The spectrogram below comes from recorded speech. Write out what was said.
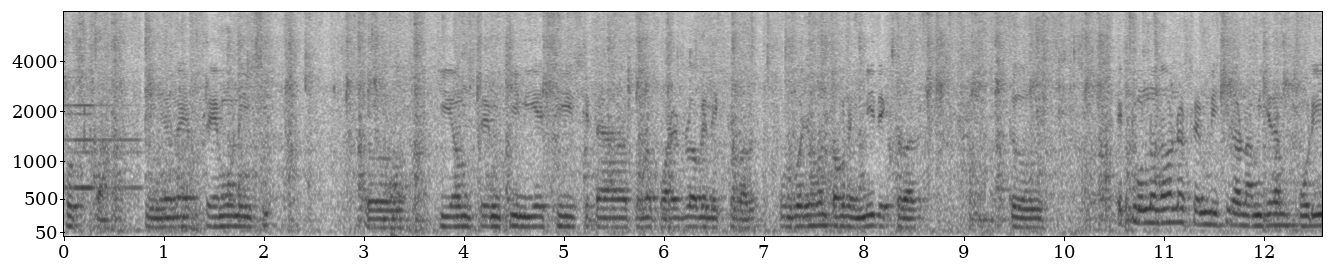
ছোটকা তিনজনের ফ্রেমও নিয়েছি। তো কিরম ফ্রেম কী নিয়েছি সেটা তোমরা পরের ব্লগে দেখতে পাবে। পূর্ব যখন, তখন এমনি দেখতে পাবে। তো একটু অন্য ধরনের ফ্রেম নিয়েছি, কারণ আমি যেরকম পড়ি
